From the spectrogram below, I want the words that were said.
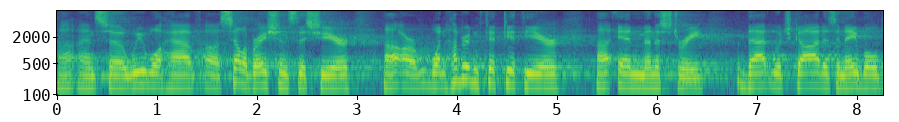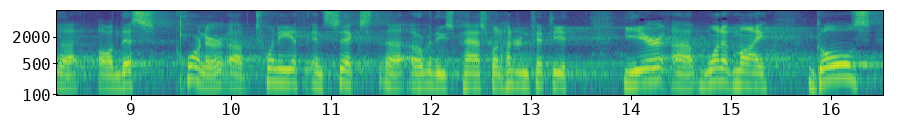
Uh, and so we will have uh, celebrations this year, uh, our 150th year uh, in ministry that which God has enabled uh, on this corner of 20th and 6th uh, over these past 150th year. Uh, one of my goals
